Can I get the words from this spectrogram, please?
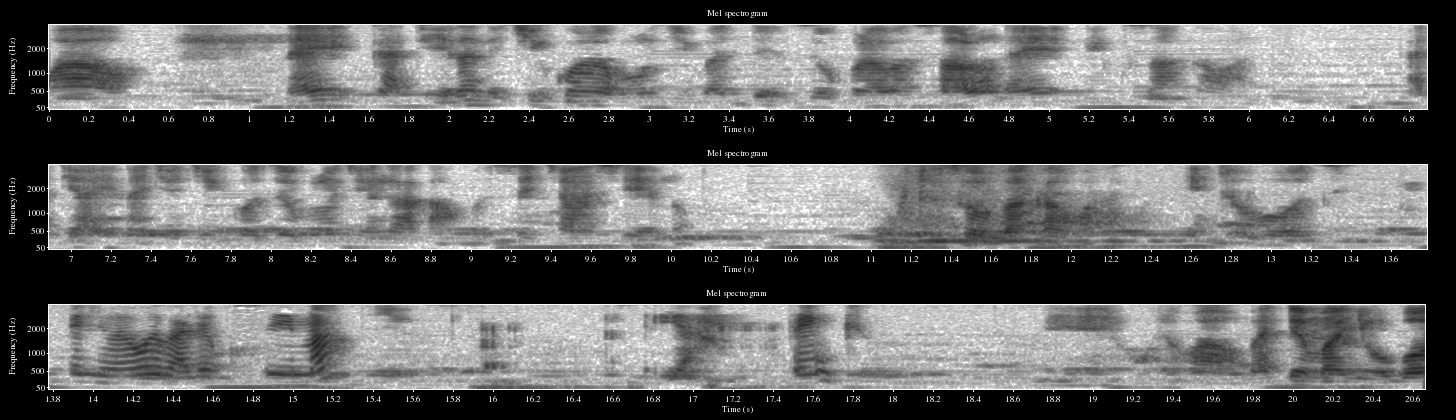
waawo naye kati era nekinkola bulungi mbadde nze okulaba saala naye nenkusanga wano kati aye nakyo kinkoze bulungi ngaakankozesa ekyansi eno tusoobaka wano eddoboozi Anyway, weebale kusiima. yes Yeah, thank you. waaw badde manyi oba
